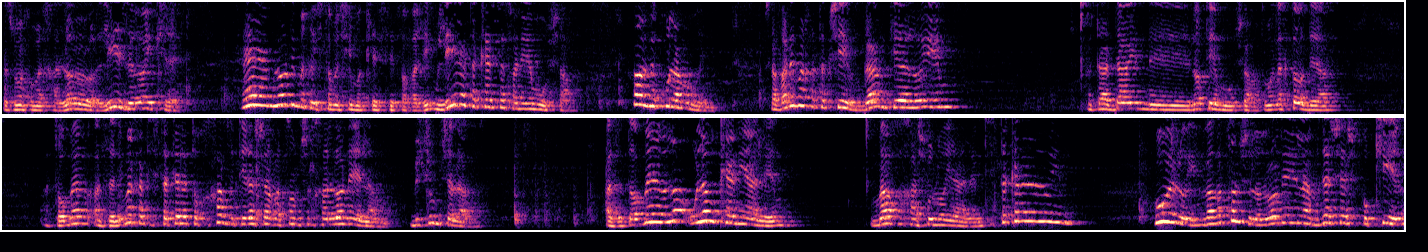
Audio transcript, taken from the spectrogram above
אז הוא אומר לך, לא, לא, לא, לי זה לא יקרה. הם לא יודעים איך להשתמש עם הכסף, אבל אם לי את הכסף, אני אהיה מאושר. לא, זה כולם אומרים. עכשיו, אני אומר לך, תקשיב, גם תהיה אלוהים, אתה עדיין אה, לא תהיה מאושר. אתה אומר, איך אתה יודע? אתה אומר, אז אני אומר לך, תסתכל לתוכך ותראה שהרצון שלך לא נעלם, בשום שלב. אז אתה אומר, לא, אולי הוא כן ייעלם. מה ההוכחה שהוא לא ייעלם? תסתכל על אלוהים. הוא אלוהים והרצון שלו לא נעלם. זה שיש פה קיר,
